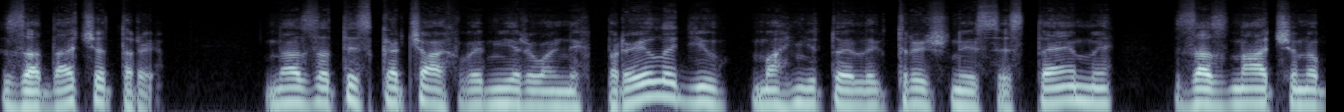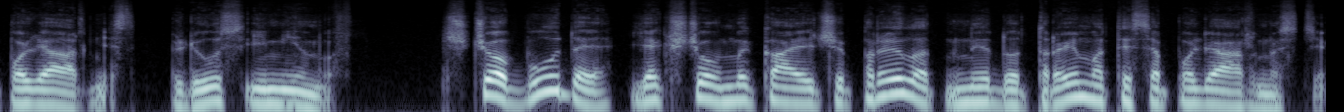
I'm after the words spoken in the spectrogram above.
Задача 3. На затискачах вимірювальних приладів магнітоелектричної системи зазначено полярність плюс і мінус. Що буде, якщо вмикаючи прилад не дотриматися полярності?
